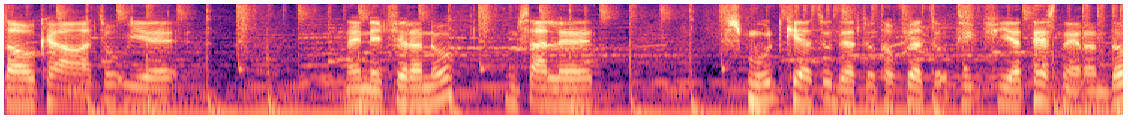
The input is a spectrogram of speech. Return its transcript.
Tàu khang à chỗ ye này này phía nó misalnya smooth kia chỗ dia chỗ thầu phía chỗ thị phía test này rando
